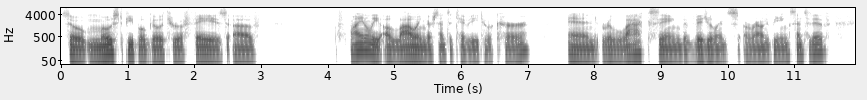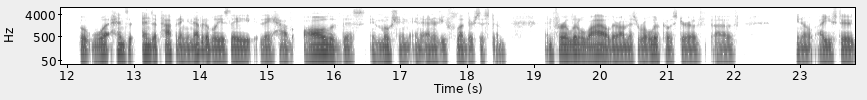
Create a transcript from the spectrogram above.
So most people go through a phase of finally allowing their sensitivity to occur and relaxing the vigilance around being sensitive. But what ends ends up happening inevitably is they they have all of this emotion and energy flood their system. And for a little while, they're on this roller coaster of of you know, I used to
